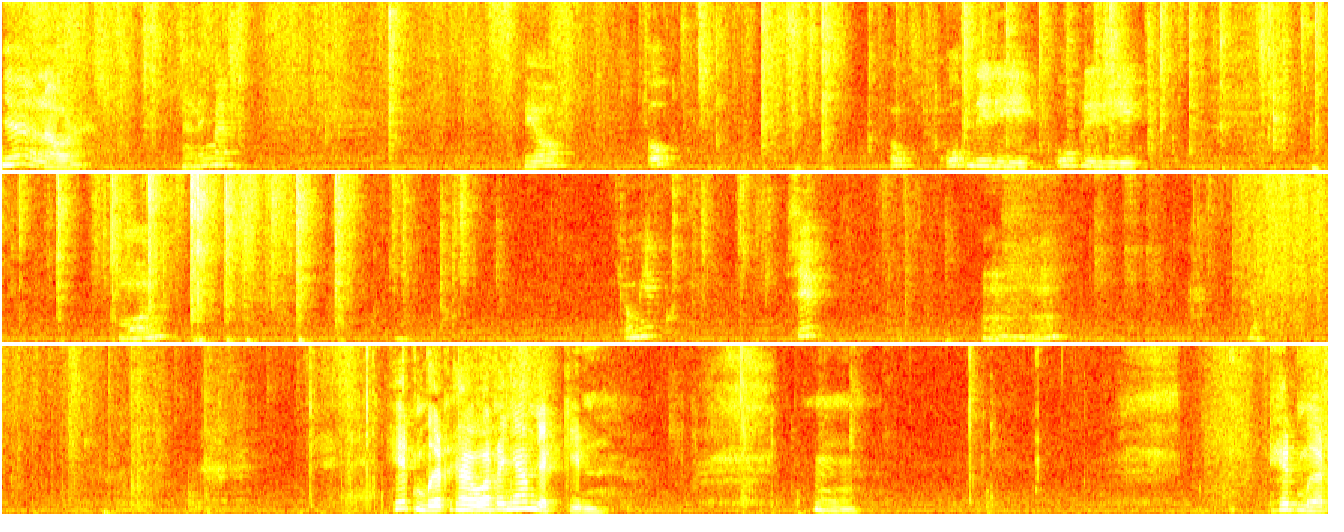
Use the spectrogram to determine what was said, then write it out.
เยอะเราน่ะอันนี้มาเดี๋ยวอุ๊บอุ๊บอุ๊บดีๆอุ๊บดีๆหมุนกำฮิบสิบอืมเฮ็ดเหมือดค่ะว่าแต่ย่ำอยากกิน เฮ็ดเมือด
